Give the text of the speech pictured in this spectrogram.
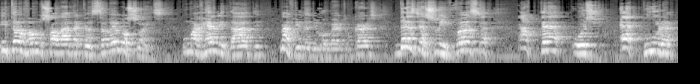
Então vamos falar da canção Emoções, uma realidade na vida de Roberto Carlos, desde a sua infância até hoje. É pura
